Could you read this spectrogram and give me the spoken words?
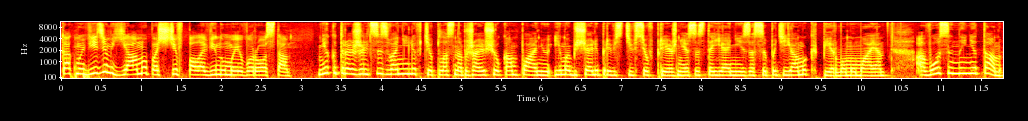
Как мы видим, яма почти в половину моего роста. Некоторые жильцы звонили в теплоснабжающую компанию. Им обещали привести все в прежнее состояние и засыпать ямы к 1 мая. А ВОЗ и ныне там.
